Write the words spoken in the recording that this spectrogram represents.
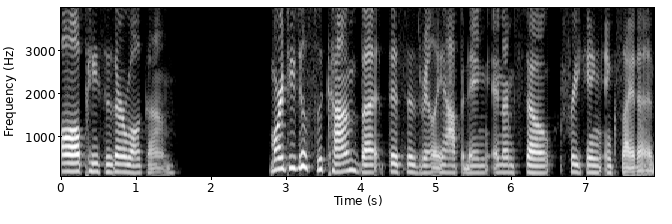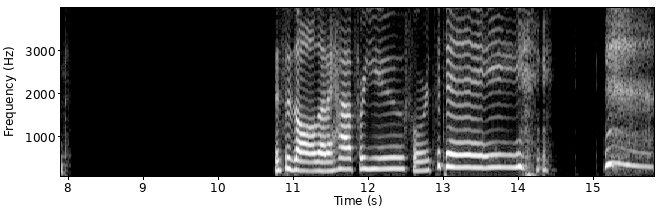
All paces are welcome. More details to come, but this is really happening, and I'm so freaking excited. This is all that I have for you for today.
